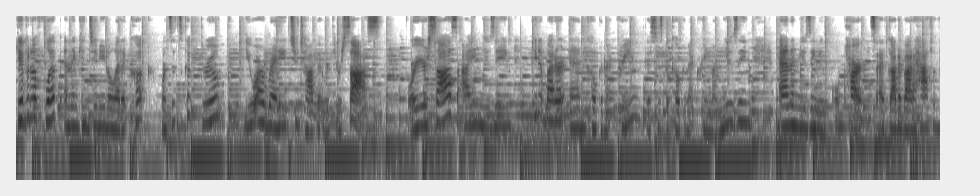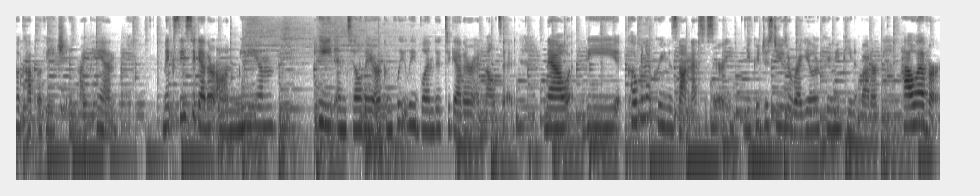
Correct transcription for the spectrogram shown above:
give it a flip and then continue to let it cook. Once it's cooked through, you are ready to top it with your sauce. For your sauce, I am using peanut butter and coconut cream. This is the coconut cream I'm using, and I'm using equal parts. I've got about a half of a cup of each in my pan. Mix these together on medium heat until they are completely blended together and melted. Now, the coconut cream is not necessary. You could just use a regular creamy peanut butter. However,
